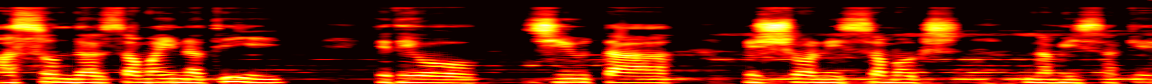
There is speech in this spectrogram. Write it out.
આ સુંદર સમય નથી કે તેઓ જીવતા ઈશ્વરની સમક્ષ નમી શકે.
